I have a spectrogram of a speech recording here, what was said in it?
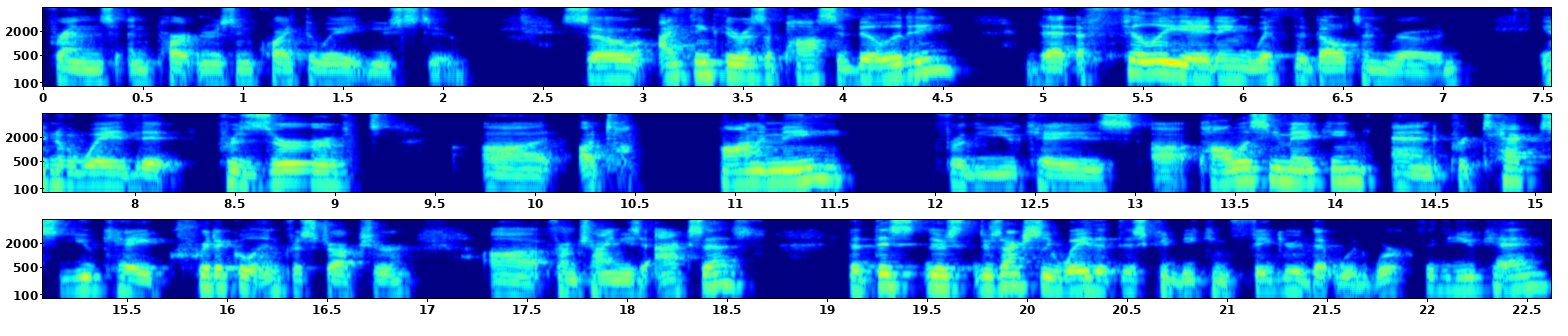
friends and partners in quite the way it used to. So I think there is a possibility that affiliating with the Belt and Road in a way that preserves uh, autonomy for the UK's uh, policymaking and protects UK critical infrastructure uh, from Chinese access that this there's there's actually a way that this could be configured that would work for the UK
